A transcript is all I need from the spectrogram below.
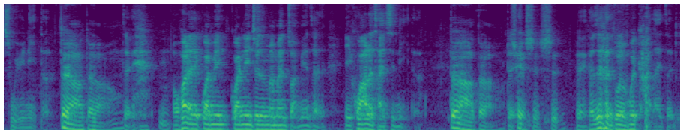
属于你的。对啊，对啊，对，我后来的观念观念就是慢慢转变成，你花了才是你的。对啊，对啊，确实是。对，可是很多人会卡在这里。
